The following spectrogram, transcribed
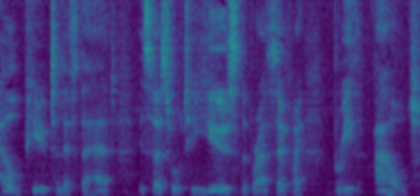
help you to lift the head is first of all to use the breath. So if I breathe out,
